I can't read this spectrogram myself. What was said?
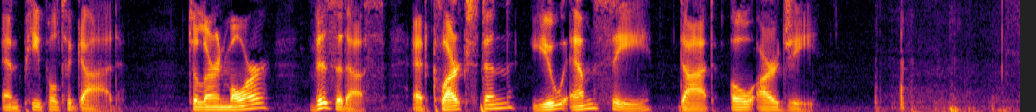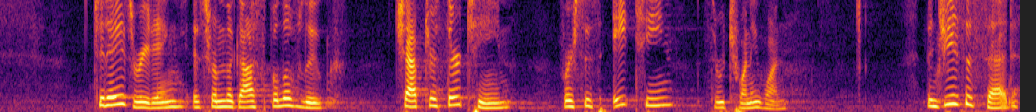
and people to God. To learn more, visit us at clarkstonumc.org. Today's reading is from the Gospel of Luke, chapter 13, verses 18 through 21. Then Jesus said,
